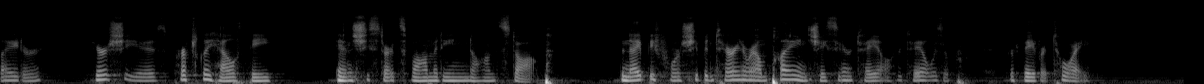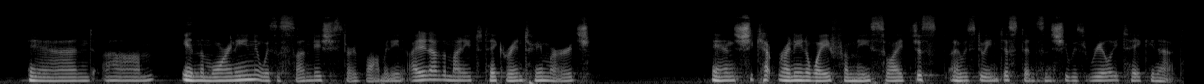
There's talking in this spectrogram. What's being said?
later, here she is, perfectly healthy, and she starts vomiting nonstop. The night before, she'd been tearing around playing, chasing her tail. Her tail was her, her favorite toy. And um, in the morning, it was a Sunday, she started vomiting. I didn't have the money to take her in to emerge. And she kept running away from me, so I just, I was doing distance, and she was really taking it.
